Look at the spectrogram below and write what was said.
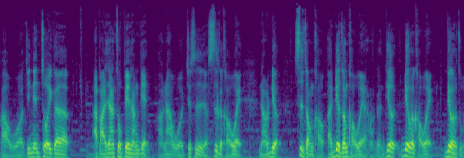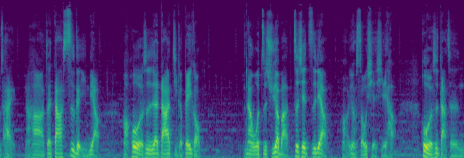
啊，我今天做一个啊，把像做便当店，啊，那我就是有四个口味，然后六四种口呃六种口味哈，跟六六个口味，六个主菜，然后再搭四个饮料，好，或者是再搭几个 bagel，那我只需要把这些资料啊用手写写好，或者是打成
